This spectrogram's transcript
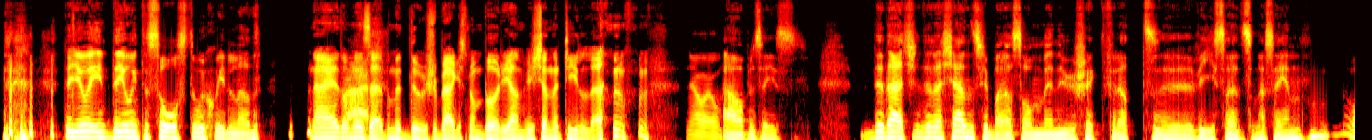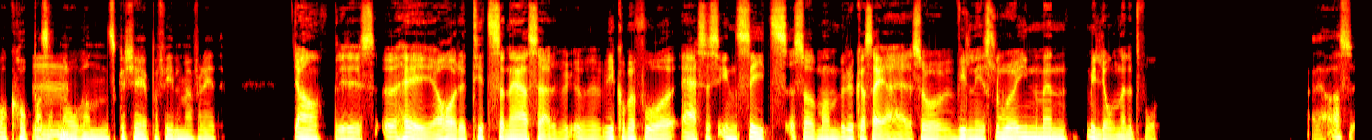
Det, det, är ju, in- det är ju inte så stor skillnad. Nej, de är, så här, de är douchebags från början, vi känner till det. Ja, jo. Ja, precis. Det där, det där känns ju bara som en ursäkt för att eh, visa en sån här scen. Och hoppas Mm. att någon ska köpa filmen för det. Ja, precis. Eh, Hej, jag har ett tits and ass här. Vi- Vi kommer få asses in seats, som man brukar säga här. Så vill ni slå in med en miljon eller två? Alltså,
